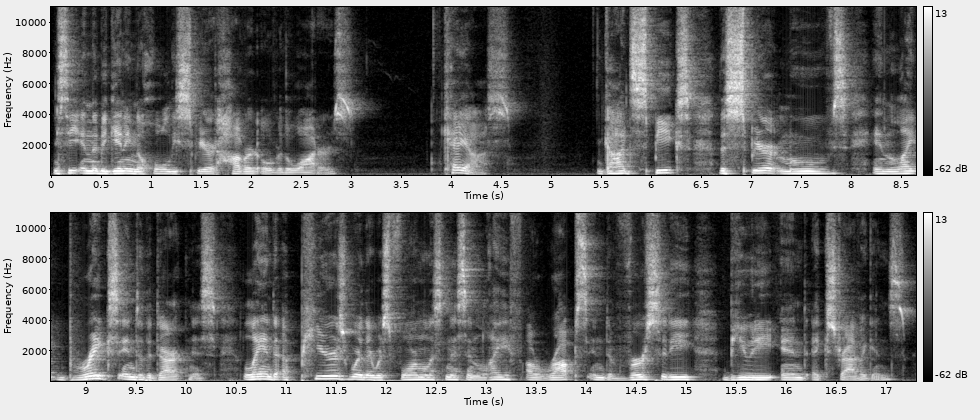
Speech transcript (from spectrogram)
You see, in the beginning, the Holy Spirit hovered over the waters. Chaos. God speaks, the Spirit moves, and light breaks into the darkness. Land appears where there was formlessness, and life erupts in diversity, beauty, and extravagance.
